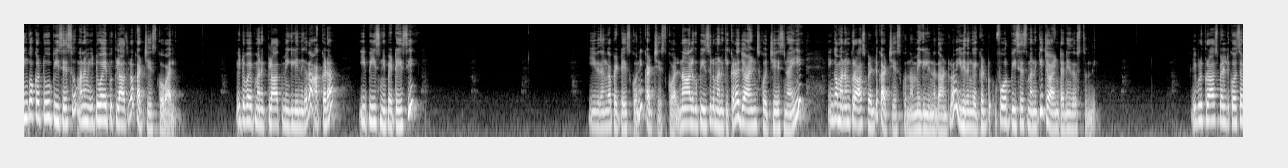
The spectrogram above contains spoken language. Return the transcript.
ఇంకొక టూ పీసెస్ మనం ఇటువైపు క్లాత్లో కట్ చేసుకోవాలి. ఇటువైపు మనకి క్లాత్ మిగిలింది కదా? అక్కడ ఈ పీస్ని పెట్టేసి ఈ విధంగా పెట్టేసుకొని కట్ చేసుకోవాలి. నాలుగు పీసులు మనకి ఇక్కడ జాయింట్స్కి వచ్చేసినాయి. ఇంకా మనం క్రాస్ బెల్ట్ కట్ చేసుకుందాం. మిగిలిన దాంట్లో ఈ విధంగా ఇక్కడ ఫోర్ పీసెస్ మనకి జాయింట్ అనేది వస్తుంది. ఇప్పుడు క్రాస్ బెల్ట్ కోసం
